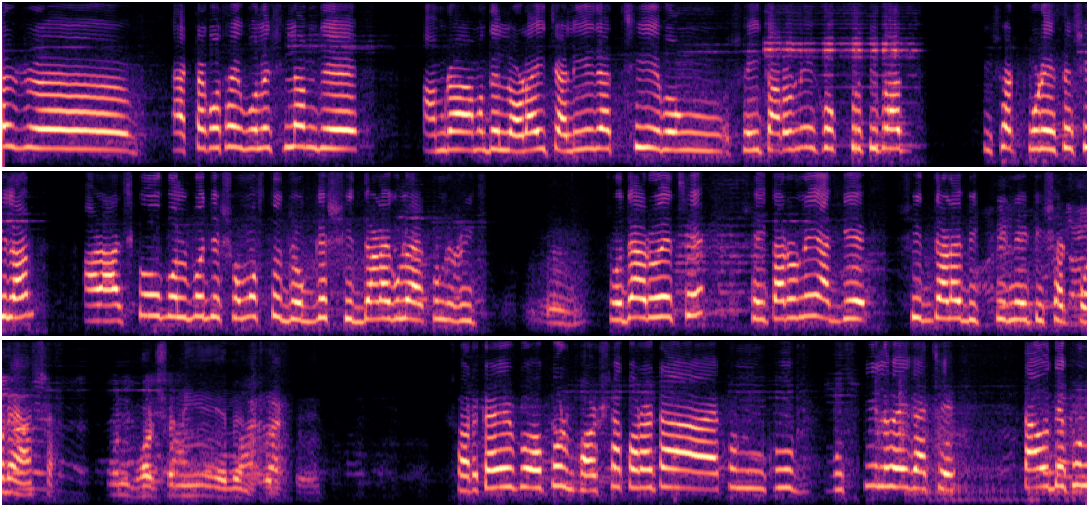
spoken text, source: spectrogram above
প্রথমবার একটা কথাই বলেছিলাম যে আমরা আমাদের লড়াই চালিয়ে যাচ্ছি এবং সেই কারণেই হোক প্রতিবাদ টি শার্ট পরে এসেছিলাম। আর আজকেও বলব যে সমস্ত যজ্ঞের সিদ্ধারাগুলো এখন সোজা রয়েছে। সেই কারণেই আজকে সিদ্ধারা বিক্রি নেই টি শার্ট পরে আসা। সরকারের ওপর ভরসা করাটা এখন খুব মুশকিল হয়ে গেছে। তাও দেখুন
